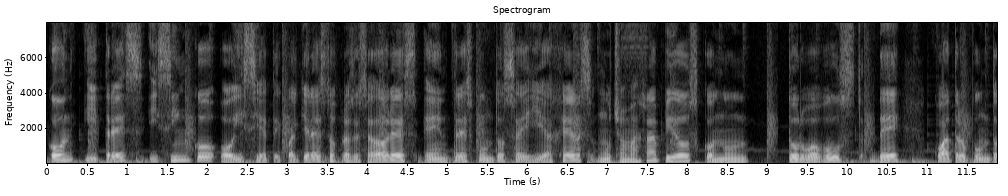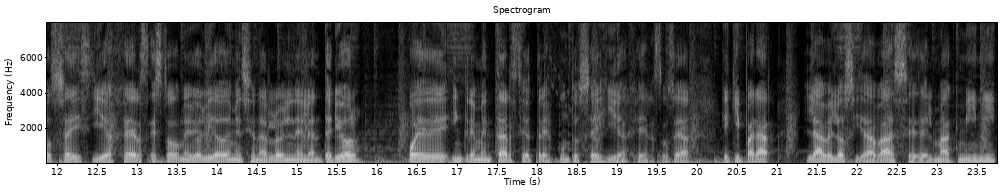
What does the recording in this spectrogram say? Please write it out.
con i3, i5 o i7. Cualquiera de estos procesadores en 3.6 GHz, mucho más rápidos, con un turbo boost de 4.6 GHz. Esto me había olvidado de mencionarlo en el anterior. Puede incrementarse a 3.6 GHz. O sea, equiparar la velocidad base del Mac mini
